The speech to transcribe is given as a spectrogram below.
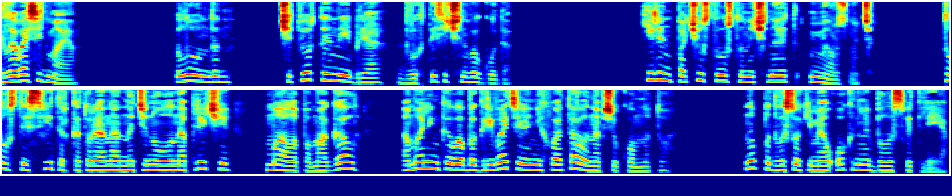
Глава седьмая. Лондон. 4 ноября 2000 года. Хелен почувствовала, что начинает мерзнуть. Толстый свитер, который она натянула на плечи, мало помогал, а маленького обогревателя не хватало на всю комнату. Но под высокими окнами было светлее.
